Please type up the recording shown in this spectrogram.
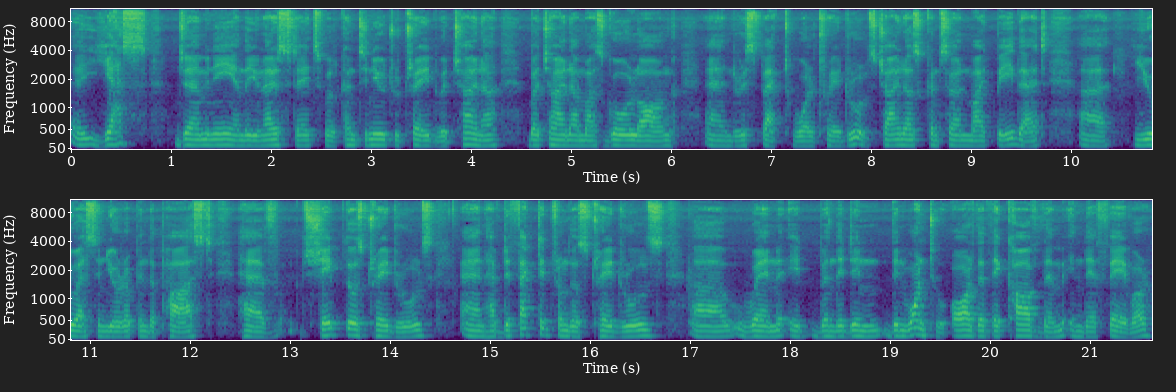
uh, yes, Germany and the United States will continue to trade with China, but China must go along and respect world trade rules. China's concern might be that uh, US and Europe in the past have shaped those trade rules and have defected from those trade rules uh, when it when they didn't didn't want to, or that they carved them in their favor.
